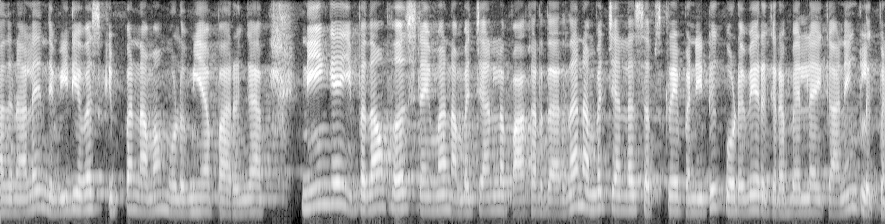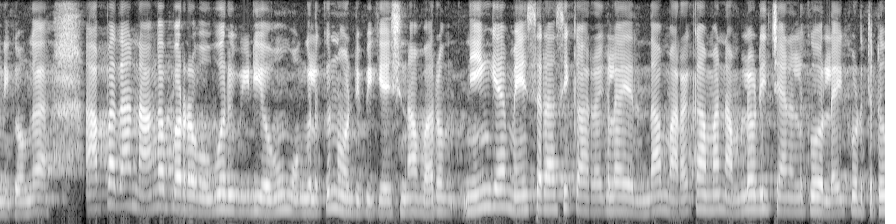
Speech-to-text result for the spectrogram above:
அதனால் இந்த வீடியோவை ஸ்கிப் பண்ணாமல் முழுமையாக பாருங்கள் நீங்கள் இப்போ தான் ஃபர்ஸ்ட் டைமாக நம்ம சேனலை பார்க்குறதா இருந்தால் நம்ம சேனலை சப்ஸ்கிரைப் பண்ணிவிட்டு கூடவே இருக்கிற பெல் ஐக்கானையும் கிளிக் பண்ணிக்கோங்க. அப்போ தான் நாங்கள் போடுற ஒவ்வொரு வீடியோவும் உங்களுக்கு நோட்டிஃபிகேஷனாக வரும். நீங்கள் மேசராசிக்காரர்களாக இருந்தால் மறக்காமல் நம்மளுடைய சேனலுக்கு ஒரு லைக் கொடுத்துட்டு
